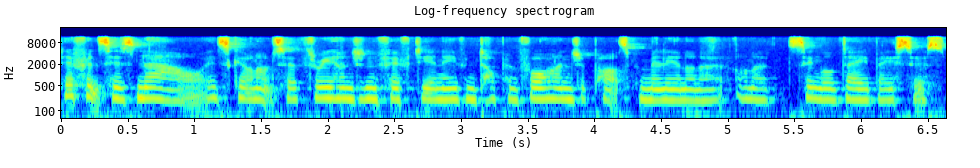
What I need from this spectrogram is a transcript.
Difference is now it's gone up to 350 and even topping 400 parts per million on a, on a single day basis.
